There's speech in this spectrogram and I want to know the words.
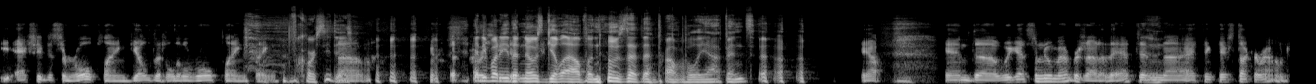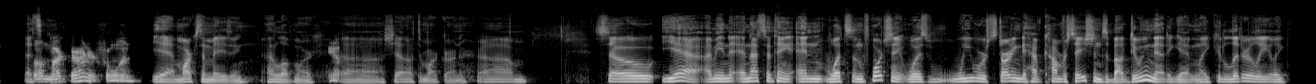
he actually did some role playing. Gil did a little role playing thing. of course he did. Um, course Anybody he that did. knows Gil Alba knows that that probably happened. yeah, and uh, we got some new members out of that, and uh, I think they've stuck around. That's well, good. Mark Garner for one. Yeah, Mark's amazing. I love Mark. Yep. Uh, shout out to Mark Garner. Um, so yeah, I mean, and that's the thing. And what's unfortunate was we were starting to have conversations about doing that again, like literally, like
